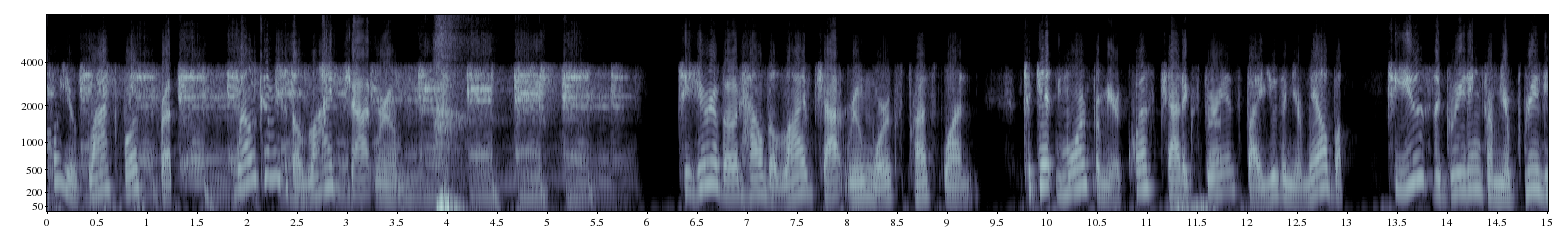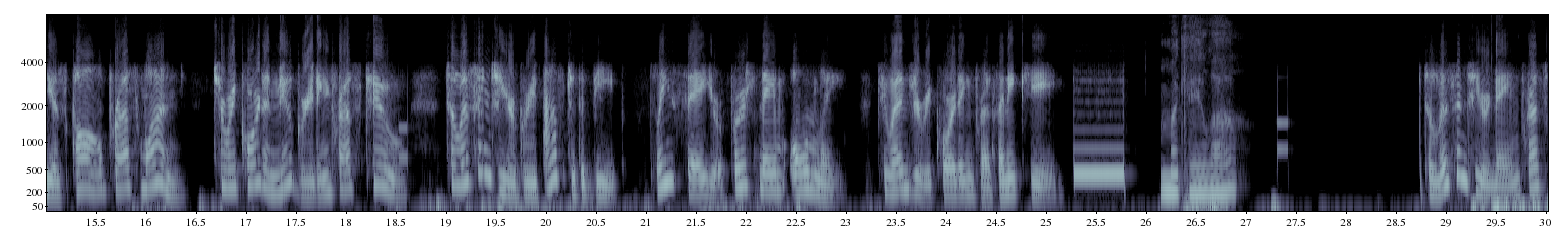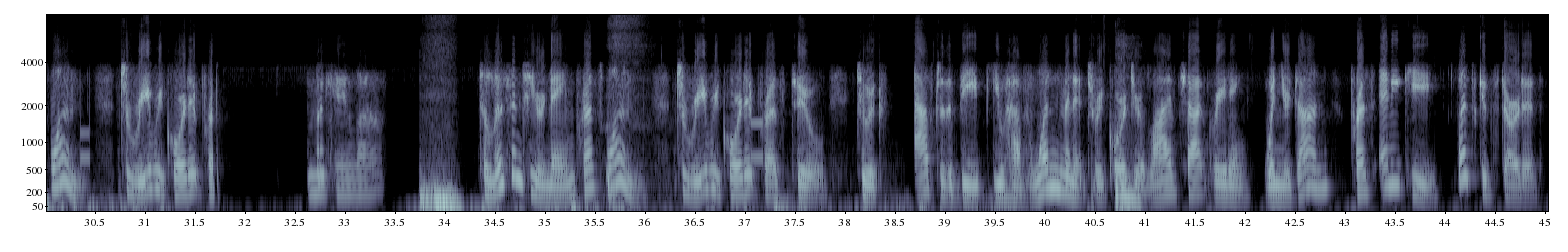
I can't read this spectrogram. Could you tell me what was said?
For your black book, press. Welcome to the live chat room. To hear about how the live chat room works, press 1. To get more from your Quest chat experience by using your mailbox, to use the greeting from your previous call, press 1. To record a new greeting, press 2. To listen to your greet after the beep, please say your first name only. To end your recording, press any key. Michaela. To listen to your name, press 1. To re record it, press Michaela. To listen to your name, press 1. To re record it, press 2. To ex- after the beep, you have one minute to record your live chat greeting. When you're done, press any key. Let's get started.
